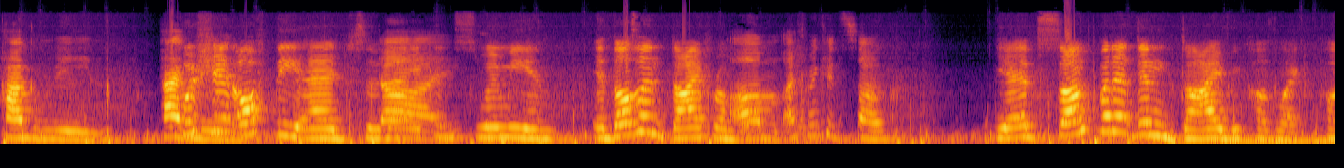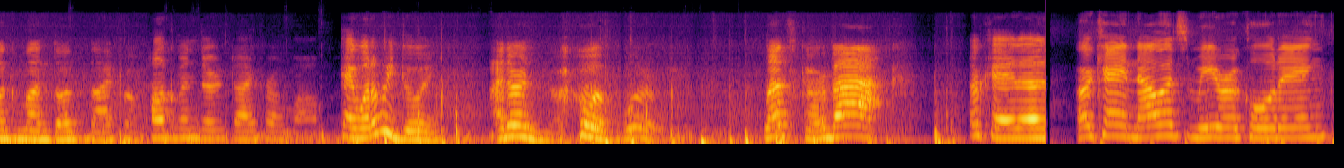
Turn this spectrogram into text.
Pagmean. Pagmean. Push it off the edge so that it can swim in. It doesn't die from Um, lava. I think it sunk. Yeah, it sunk, but it didn't die because like Pokemon don't die from. Pugman don't die from lava. Okay, what are we doing? I don't know. What are we- Let's go back. Okay then. Okay, now it's me recording.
